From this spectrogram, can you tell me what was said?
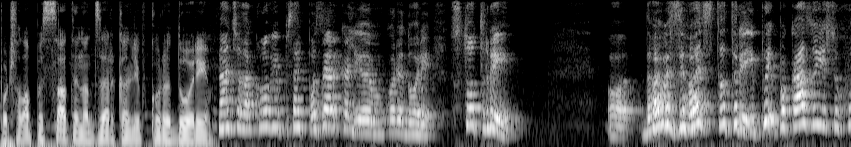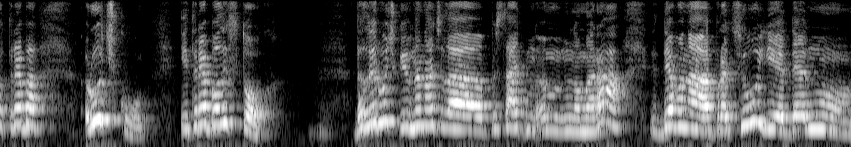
почала писати на дзеркалі в коридорі. Почала кров'ю писати по зеркалі в коридорі 103. От, давай визивати 103. І показує, що треба ручку і треба листок. Дали ручку, і вона почала писати номера, де вона працює, де ну.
